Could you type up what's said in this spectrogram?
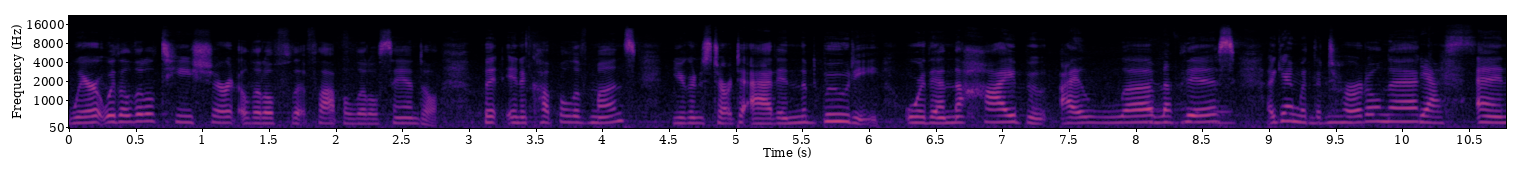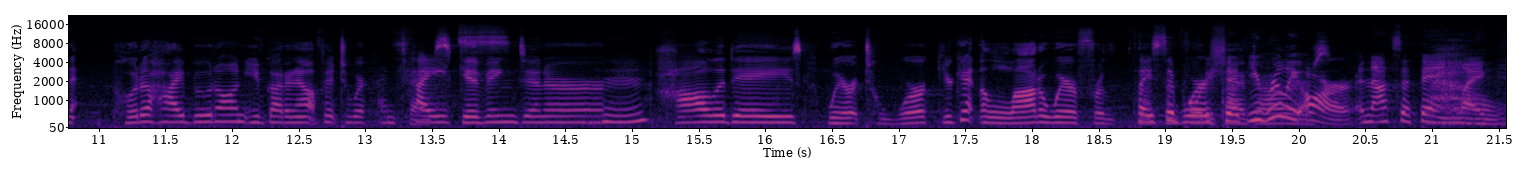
Wear it with a little t shirt, a little flip flop, a little sandal. But in a couple of months, you're going to start to add in the booty or then the high boot. I love, love this. Again, with the mm-hmm. turtleneck. Yes. And put a high boot on, you've got an outfit to wear And tights. Thanksgiving dinner, holidays, wear it to work. You're getting a lot of wear for place of worship. You really are, and that's the thing. Wow. Like,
